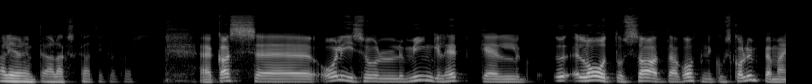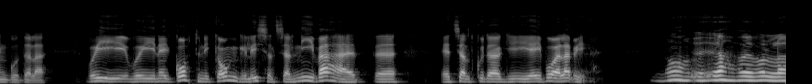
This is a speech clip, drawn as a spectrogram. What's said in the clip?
taliolümpiaalaks ka tsiklokross. Äh, kas oli sul mingil hetkel lootus saada kohtunikuks ka olümpiamängudele või, või neid kohtunikke ongi lihtsalt seal nii vähe, et, et sealt kuidagi ei poe läbi? noh, jah, võib-olla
